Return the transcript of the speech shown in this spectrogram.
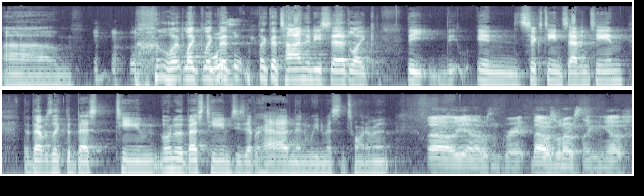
Um, like like like the it? like the time that he said like the, the in 16 17 that that was like the best team one of the best teams he's ever had and then we'd miss the tournament oh yeah that wasn't great that was what i was thinking of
